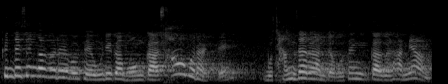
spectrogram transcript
근데 생각을 해보세요. 우리가 뭔가 사업을 할 때, 뭐 장사를 한다고 생각을 하면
